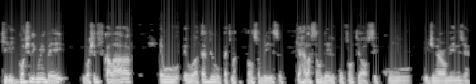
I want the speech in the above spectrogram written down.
que ele gosta de Green Bay, gosta de ficar lá. Eu, eu até vi o Pat McAfee falando sobre isso, que a relação dele com o front office, com o general manager,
